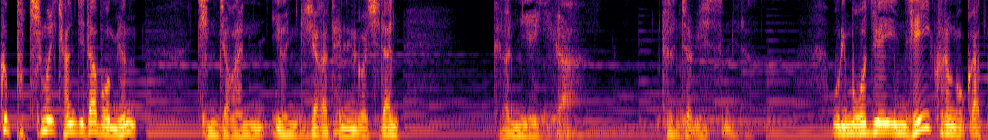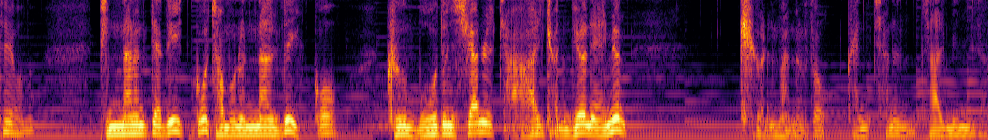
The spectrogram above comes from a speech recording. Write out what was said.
그 부침을 견디다 보면 진정한 연기자가 되는 것이란 그런 얘기가 들은 적이 있습니다. 우리 모두의 인생이 그런 것 같아요. 빛나는 때도 있고 저무는 날도 있고 그 모든 시간을 잘 견뎌내면 그것만으로도 괜찮은 삶입니다.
